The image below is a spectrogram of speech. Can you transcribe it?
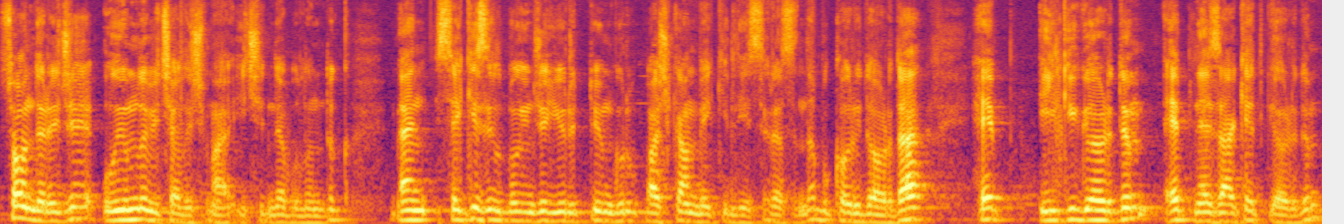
son derece uyumlu bir çalışma içinde bulunduk. Ben 8 yıl boyunca yürüttüğüm grup başkan vekilliği sırasında bu koridorda hep ilgi gördüm, hep nezaket gördüm.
